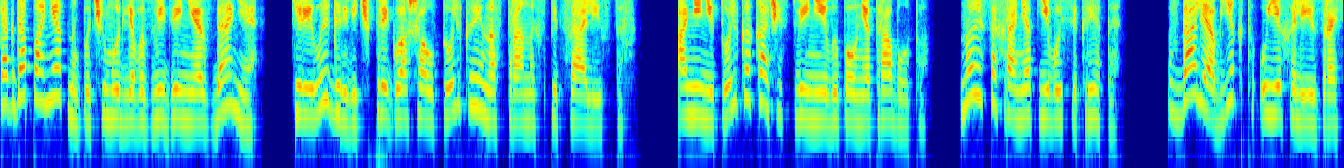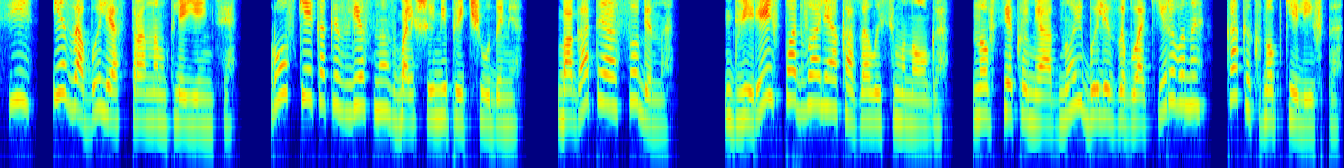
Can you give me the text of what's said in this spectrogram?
Тогда понятно, почему для возведения здания Кирилл Игоревич приглашал только иностранных специалистов. Они не только качественнее выполнят работу, но и сохранят его секреты. Сдали объект, уехали из России и забыли о странном клиенте. Русские, как известно, с большими причудами. Богатые особенно. Дверей в подвале оказалось много, но все, кроме одной, были заблокированы, как и кнопки лифта.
